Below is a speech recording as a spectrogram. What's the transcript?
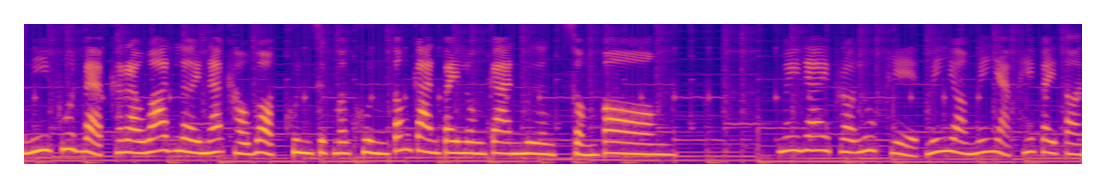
ๆ นี่พูดแบบคารวาสเลยนะเขาบอกคุณศึกมาคุณต้องการไปลงการเมือง สมปอง ไม่ได้เพราะลูกเพจไม่ยอมไม่อยากให้ไปตอน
